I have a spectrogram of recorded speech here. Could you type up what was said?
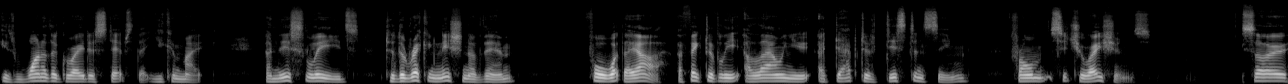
is one of the greatest steps that you can make. And this leads to the recognition of them for what they are, effectively allowing you adaptive distancing from situations. So,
